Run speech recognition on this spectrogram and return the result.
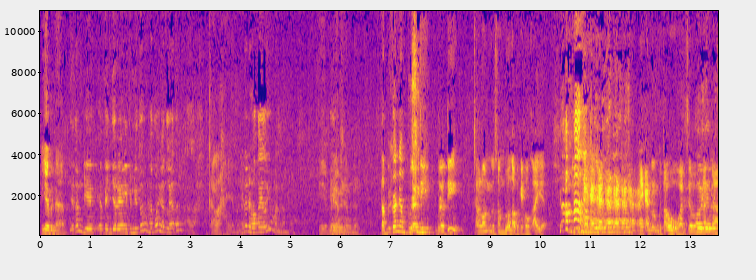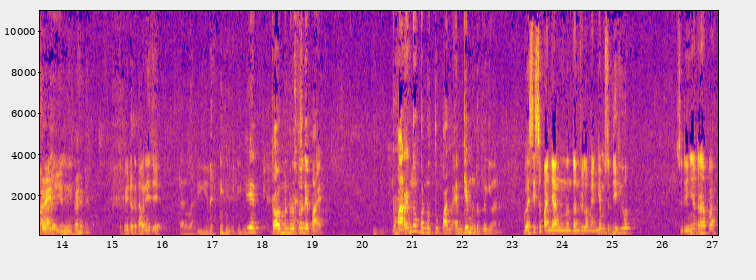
Iya benar. Ya kan di Avenger yang Infinity War Hawkeye nggak kelihatan kalah. Kalah ya Ini benar. ada Hawkeye lagi menang. Iya Iya benar. benar-benar. Tapi kan yang Berarti pusing berarti calon 02 nggak pakai Hawkeye ya? eh kan belum ketahuan siapa Oh, iya, menang bisa, kalah. iya. Ini. Tapi udah ketahuan aja ya. Tahuan. Gitu. Iya, kalau menurut lo Depai. Kemarin tuh penutupan Endgame menurut lo gimana? Gue sih sepanjang nonton film Endgame sedih gue. Sedihnya kenapa?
